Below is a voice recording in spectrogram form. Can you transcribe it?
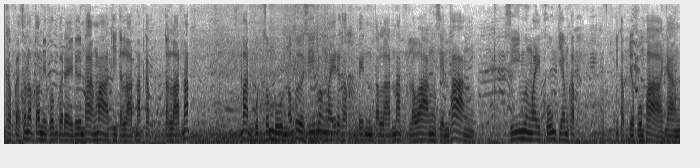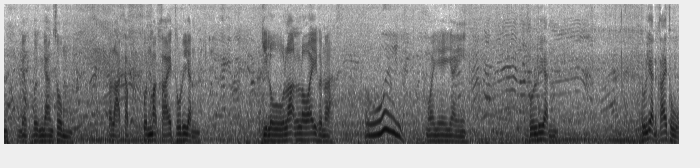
นี่ครับก็สำหรับตอนนี้ผมก็ได้เดินทางมาที่ตลาดนัดครับ ตลาดนัด บ้านกุดสมบูรณ์อำเภอศรีเมืองใหม่ด้วยครับ เป็นตลาดนัดระหว่างเส้นทางศรีเมืองใหม่โค้งเกียมครับนี่ครับเดี๋ยวผมพายางเบิงยางส้มตลาดครับคนมาขายทุเรียน กิโลละร้อยคนว่าโอ้ยหน่วยใหญ่ๆทุเรียน ทุเรียนขายถูก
